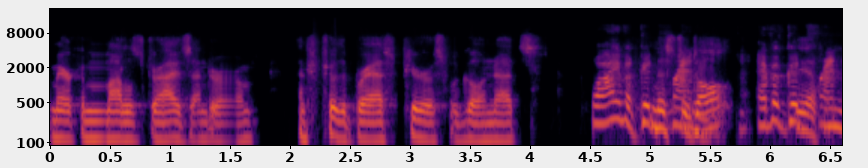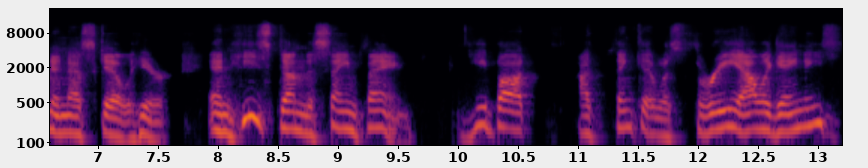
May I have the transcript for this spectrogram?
American models drives under them. I'm sure the brass purists would go nuts. Well, I have a good Mr. friend. Dal- I have a good Yeah. friend in S scale here, and he's done the same thing. He bought, I think it was three Alleghenies,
